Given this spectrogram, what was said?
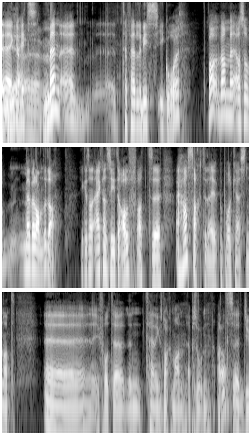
det er greit. Men tilfeldigvis i går hva, hva med, altså, med hverandre, da? Ikke sant? Jeg kan si til Alf at uh, Jeg har sagt til deg på podkasten at uh, i forhold til den treningsnarkoman-episoden, at ja. du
